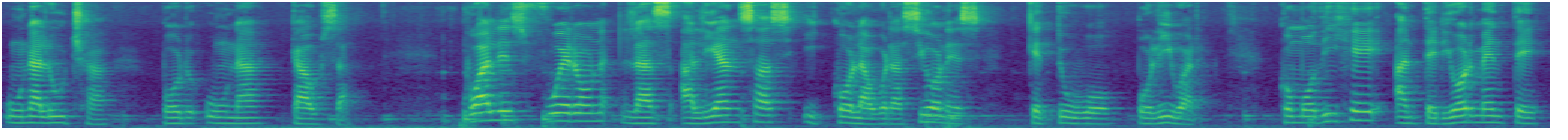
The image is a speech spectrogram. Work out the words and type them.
una lucha por una causa. ¿Cuáles fueron las alianzas y colaboraciones que tuvo Bolívar? Como dije anteriormente,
